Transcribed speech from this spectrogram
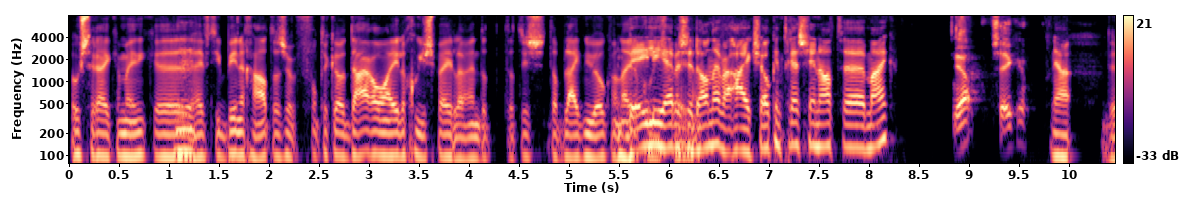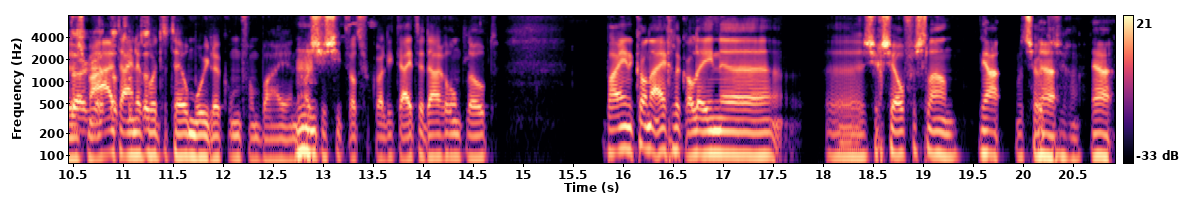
Oostenrijk, meen ik, eh, Hmm. heeft hij binnengehaald. Dus vond ik ook daar al een hele goede speler. En dat, dat, is, dat blijkt nu ook wel een hele Bailey goede hebben ze dan, hè, waar Ajax ook interesse in had, eh, Mike. Ja, zeker. Ja, Dus, Daar, maar dat- uiteindelijk dat- wordt het heel moeilijk om van Bayern. Hmm. Als je ziet wat voor kwaliteiten daar rondloopt. Bayern kan eigenlijk alleen eh, eh, zichzelf verslaan, ja, om het zo Ja. te zeggen. ja.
